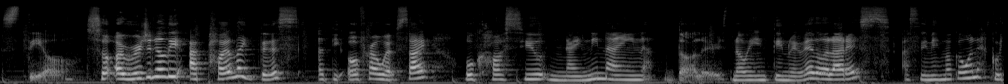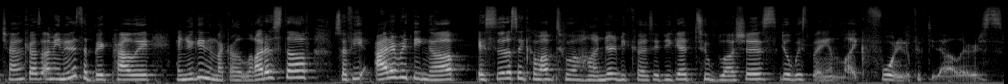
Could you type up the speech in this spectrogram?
steal. So originally a palette like this at the Ofra website will cost you $99, 99 dólares, así mismo como lo escuchan. Because I mean, it is a big palette and you're getting like a lot of stuff. So if you add everything up, it still doesn't come up to 100 because if you get two blushes, you'll be spending like 40 to $50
